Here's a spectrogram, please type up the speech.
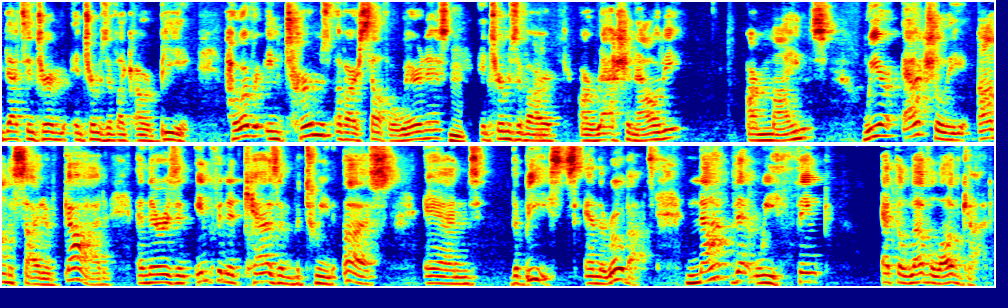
that's in term in terms of like our being. However, in terms of our self-awareness, Hmm. in terms of our our rationality, our minds, we are actually on the side of God, and there is an infinite chasm between us and the beasts and the robots. Not that we think at the level of God,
